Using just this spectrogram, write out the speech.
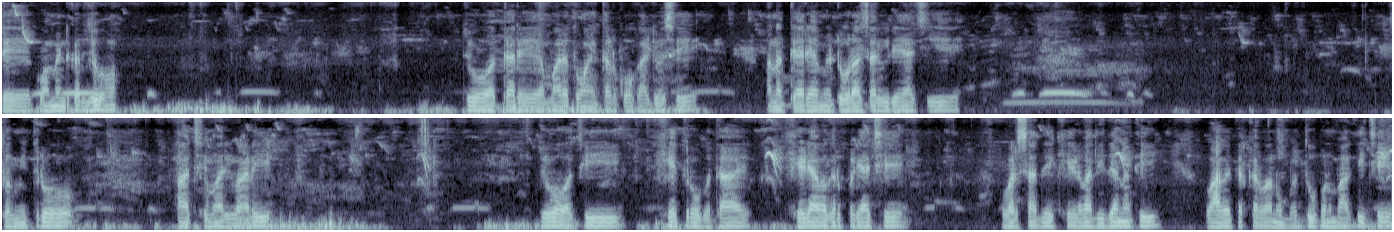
તે કોમેન્ટ કરજો. જો અત્યારે અમારે તો અહીં તડકો કાઢ્યો છે અને અત્યારે અમે ઢોરા ચરવી રહ્યા છીએ. તો મિત્રો, આ છે મારી વાડી. જો હજી ખેતરો બધા ખેડ્યા વગર પડ્યા છે. વરસાદે ખેડવા દીધા નથી. વાવેતર કરવાનું બધું પણ બાકી છે.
